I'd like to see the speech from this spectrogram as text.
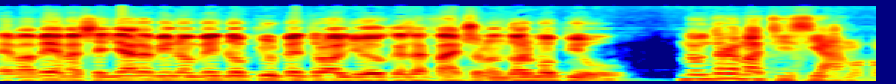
Eh vabbè, ma se gli arabi non vendono più il petrolio, io cosa faccio? Non dormo più? Non drammatizziamo.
